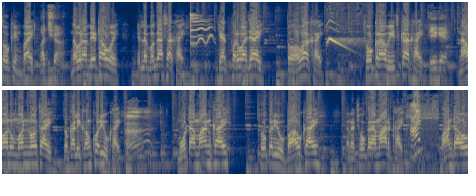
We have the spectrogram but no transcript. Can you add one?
શોખીન ભાઈ. અચ્છા. નવરા બેઠા હોય એટલે બગાસા ખાય. ક્યાંક ફરવા જાય તો હવા ખાય. છોકરાઓ હિંચકા ખાય. ઠીક હે. નાવાનું મન ન થાય તો ખાલી ખંખોરિયું ખાય. મોટા માન ખાય છોકરીઓ ભાવ ખાય અને છોકરા માર ખાય. વાંઢાઓ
